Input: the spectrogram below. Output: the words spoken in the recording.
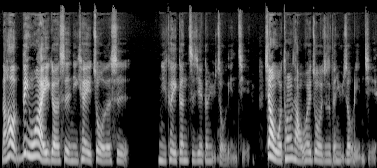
然后另外一个是你可以做的是，你可以跟直接跟宇宙连接。像我通常我会做的就是跟宇宙连接。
